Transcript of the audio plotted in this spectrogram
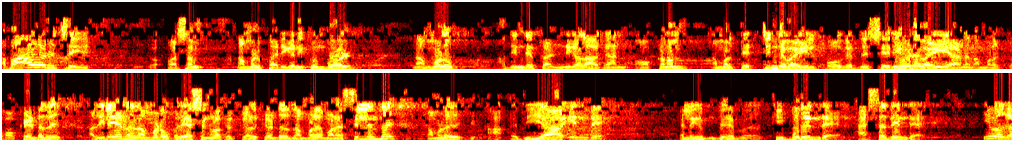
അപ്പൊ ആ ഒരു വശം നമ്മൾ പരിഗണിക്കുമ്പോൾ നമ്മളും അതിന്റെ കണ്ണികളാകാൻ നോക്കണം. നമ്മൾ തെറ്റിന്റെ വഴിയിൽ പോകരുത്. ശരിയുടെ വഴിയാണ് നമ്മൾ നോക്കേണ്ടത്. അതിലേണ് നമ്മുടെ ഉപദേശങ്ങളൊക്കെ കേൾക്കേണ്ടത്. നമ്മളെ മനസ്സിൽ നിന്ന് നമ്മൾ ദിയാഇന്റെ അല്ലെങ്കിൽ കിബിറിന്റെ ഹസദിന്റെ ഈ വക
